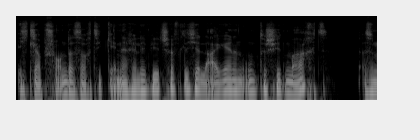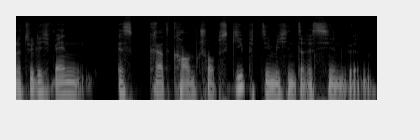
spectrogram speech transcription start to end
ich glaube schon, dass auch die generelle wirtschaftliche Lage einen Unterschied macht. Also natürlich, wenn es gerade kaum Jobs gibt, die mich interessieren würden,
